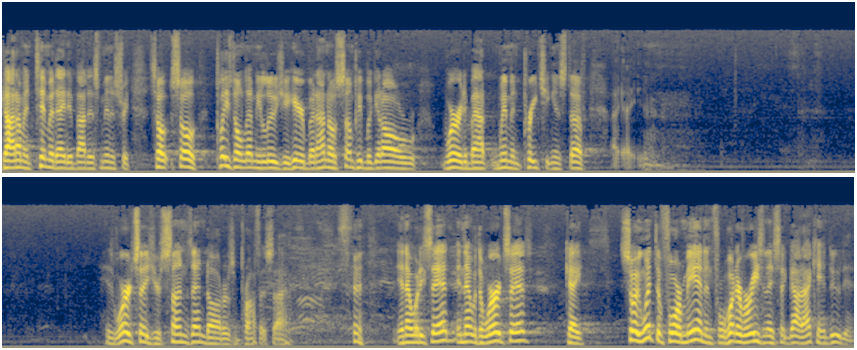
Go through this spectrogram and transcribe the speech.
God, I'm intimidated by this ministry. So, so please don't let me lose you here. But I know some people get all worried about women preaching and stuff. His word says your sons and daughters will prophesy. Isn't that what he said? Isn't that what the word says? Okay. So he went to four men, and for whatever reason, they said, God, I can't do this.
